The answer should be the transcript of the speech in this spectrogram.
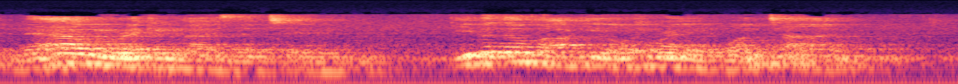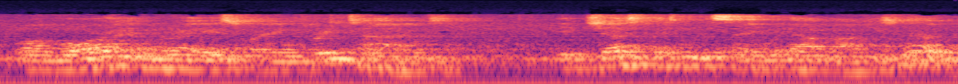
And now we recognize that tune. Even though Maki only rang one time, while Maura and Grace rang three times, it just isn't the same without Maki's note.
